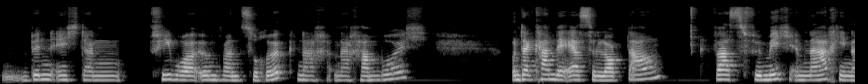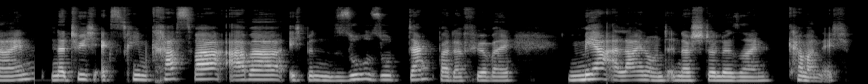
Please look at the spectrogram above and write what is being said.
bin ich dann Februar irgendwann zurück nach, nach Hamburg. Und dann kam der erste Lockdown, was für mich im Nachhinein natürlich extrem krass war, aber ich bin so, so dankbar dafür, weil mehr alleine und in der Stille sein kann man nicht.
